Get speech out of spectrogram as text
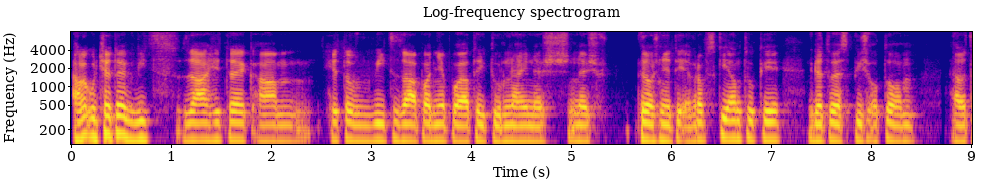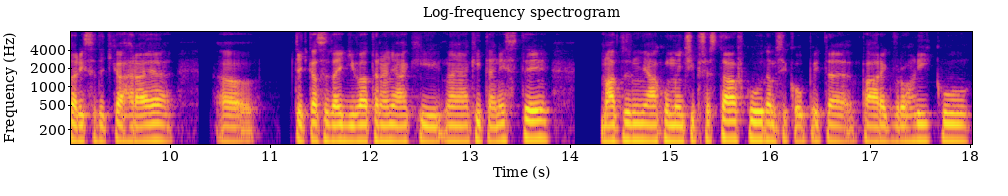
ale určitě to je víc zážitek a je to víc západně pojatý turnaj, než, než vyloženě ty evropské antuky, kde to je spíš o tom, ale tady se teďka hraje, Eh, teďka se tady díváte na nějaký, na nějaký tenisty, máte nějakou menší přestávku, tam si koupíte párek v rohlíku,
